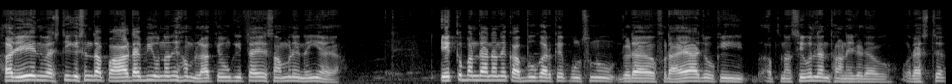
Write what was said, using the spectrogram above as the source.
ਹਜੇ ਇਨਵੈਸਟੀਗੇਸ਼ਨ ਦਾ ਪਾਰਟ ਹੈ ਵੀ ਉਹਨਾਂ ਨੇ ਹਮਲਾ ਕਿਉਂ ਕੀਤਾ, ਇਹ ਸਾਹਮਣੇ ਨਹੀਂ ਆਇਆ। ਇੱਕ ਬੰਦਾ ਇਹਨਾਂ ਨੇ ਕਾਬੂ ਕਰਕੇ ਪੁਲਿਸ ਨੂੰ ਜਿਹੜਾ ਫੜਾਇਆ, ਜੋ ਕਿ ਆਪਣਾ ਸਿਵਲ ਲਾਈਨ ਥਾਣੇ ਜਿਹੜਾ ਉਹ ਅਰੈਸਟ ਹੈ।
